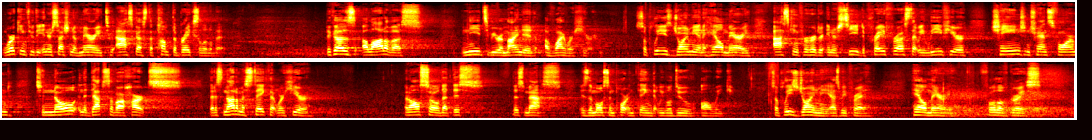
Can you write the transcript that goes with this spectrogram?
working through the intercession of Mary to ask us to pump the brakes a little bit. Because a lot of us need to be reminded of why we're here. So please join me in a Hail Mary, asking for her to intercede, to pray for us that we leave here changed and transformed, to know in the depths of our hearts that it's not a mistake that we're here, and also that this, this Mass is the most important thing that we will do all week. So please join me as we pray. Hail Mary, full of grace,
